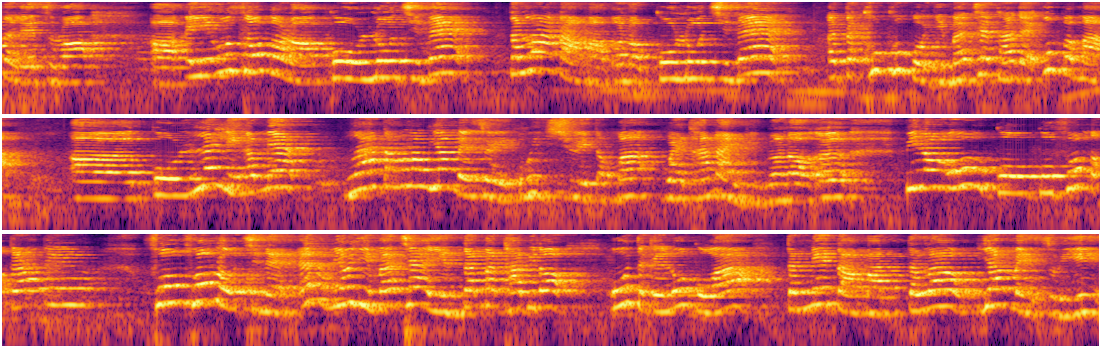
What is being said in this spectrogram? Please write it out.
တယ်လဲဆိုတော့အာအရင်ဦးဆုံးပေါ့နော်ကိုလိုချင်တဲ့တလတာမှာပေါ့နော်ကိုလိုချင်တဲ့အတစ်ခုခုကိုရင်မချက်ထားတဲ့ဥပမာအာကိုလက်လီအမြတ်ငါးတောင်းလောက်ရမယ်ဆို ရင်ဦးရွှေတောင်မှဝယ်ထားနိုင်ပြီပေါ့နော်အဲပြီးတော့အိုးကိုကိုဖုန်းမကောင်းသေးဘူးဖုန်းဖုန်းလို့ချင်တယ်အဲ့လိုမျိုးရင်မချက်အရင်တတ်မှတ်ထားပြီးတော့အိုးတကယ်လို့ကိုကတနေ့တာမှာတလောက်ရမယ်ဆိုရင်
